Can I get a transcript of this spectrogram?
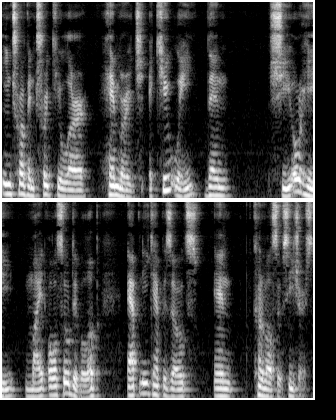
intraventricular hemorrhage acutely, then she or he might also develop apneic episodes and convulsive seizures.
